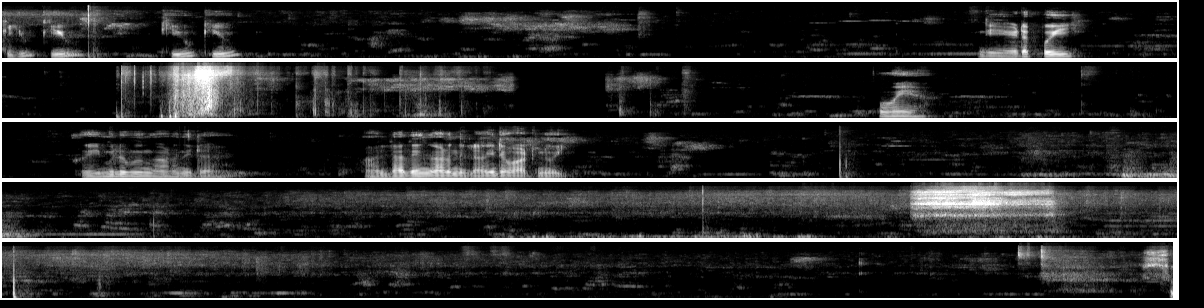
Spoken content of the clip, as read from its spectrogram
ക്യൂ ക്യൂ ക്യൂ ക്യൂ എവിടെ പോയി? പോയാ? ഫ്രെയിമിലൊന്നും കാണുന്നില്ല. അല്ലാതെയും കാണുന്നില്ല. അതിന്റെ പാട്ടിന് പോയി.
